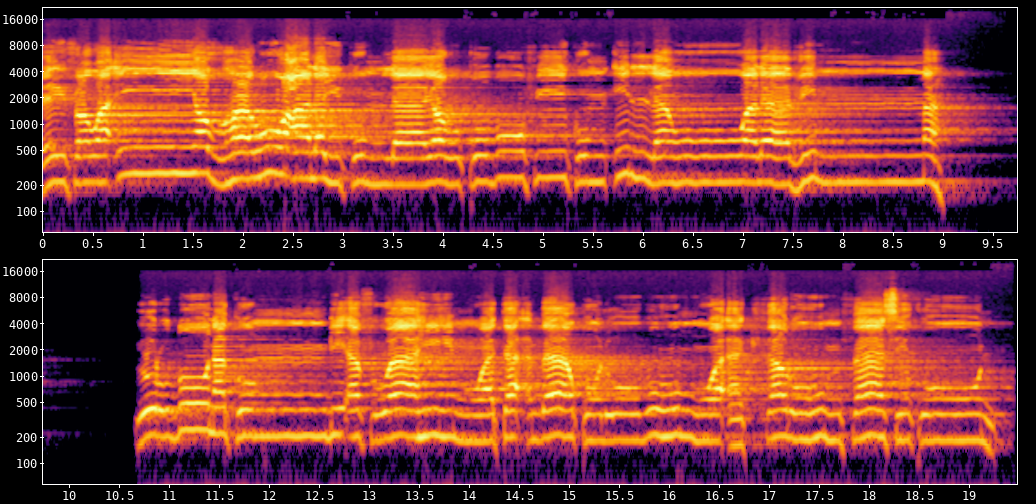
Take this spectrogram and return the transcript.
كيف وإن يظهروا عليكم لا يرقبوا فيكم إلا ولا ذمة يرضونكم بأفواههم وتأبى قلوبهم وأكثرهم فاسقون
